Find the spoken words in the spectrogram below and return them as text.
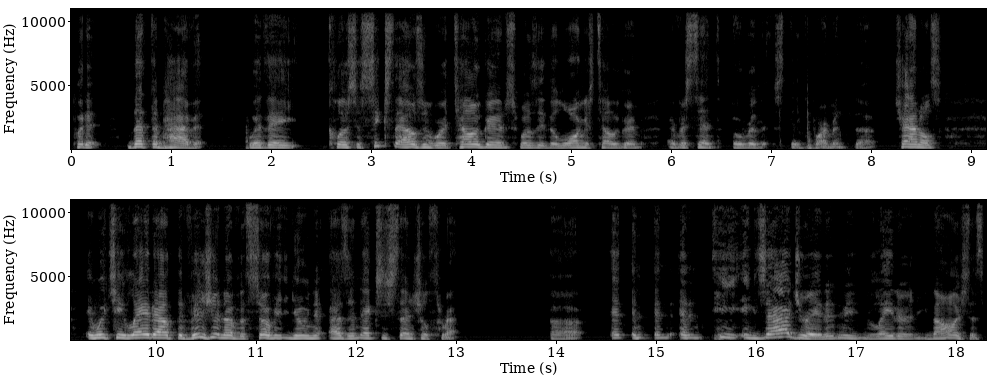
put it, let them have it with a close to 6,000 word telegram, supposedly the longest telegram ever sent over the State Department uh, channels in which he laid out the vision of the Soviet Union as an existential threat. Uh, and, and, and he exaggerated, and he later acknowledged this,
